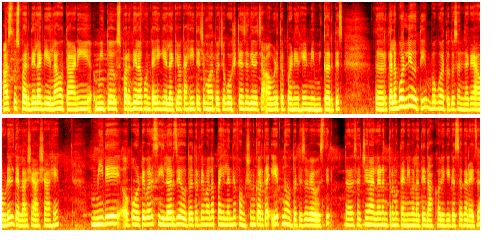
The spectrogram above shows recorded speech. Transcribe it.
आज तो स्पर्धेला गेला होता आणि मी तो स्पर्धेला कोणत्याही गेला किंवा काही त्याच्या महत्त्वाच्या गोष्टी असेल की त्याचं आवडतं पनीर हे नेहमी करतेच. तर त्याला बोलली होती बघू आता तो संध्याकाळी आवडेल त्याला अशी आशा आहे. मी ते पोर्टेबल सीलर जे होतं तर ते मला पहिल्यांदा फंक्शन करता येत नव्हतं त्याचं व्यवस्थित. तर सचिन आल्यानंतर मग त्यांनी मला ते दाखवलं की कसं करायचं.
